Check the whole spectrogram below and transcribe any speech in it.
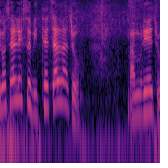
이거 셀릭스 밑에 잘라줘. 마무리해줘.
